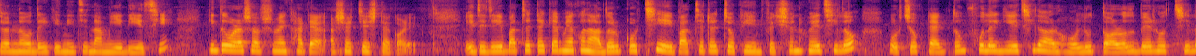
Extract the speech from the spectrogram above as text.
জন্য ওদেরকে নিচে নামিয়ে দিয়েছি। কিন্তু ওরা সবসময় খাটে আসার চেষ্টা করে। এই যে যে বাচ্চাটাকে আমি এখন আদর করছি, এই বাচ্চাটার চোখে ইনফেকশন হয়েছিল। ওর চোখটা একদম ফুলে গিয়েছিল আর হলুদ তরল বের হচ্ছিল।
